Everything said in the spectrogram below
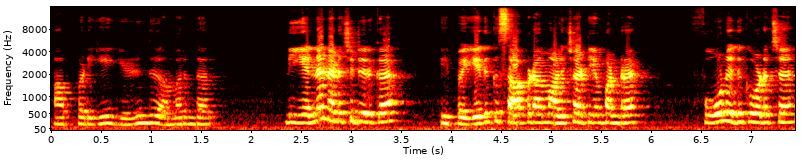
அப்படியே எழுந்து அமர்ந்தாள் நீ என்ன நினைச்சிட்டு இருக்க? இப்ப எதுக்கு சாப்பிடாம அழிச்சாட்டியம் பண்ற? ஃபோன் எதுக்கு உடைச்ச?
